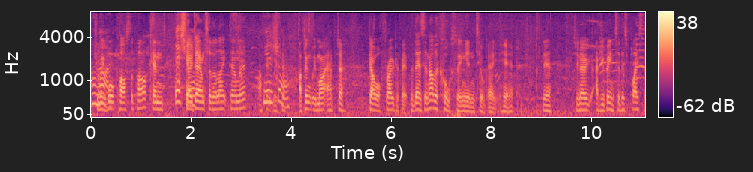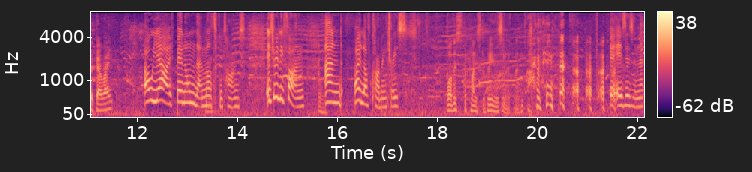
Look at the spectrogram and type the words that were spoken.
Oh, shall we walk past the park and Yeah, go down to the lake down there? I think Yeah, we sure. I think we might have to go off road a bit. But there's another cool thing in Tilgate here. Yeah. Do you know? Have you been to this place, the Go Ape? Oh yeah, I've been on there multiple times. It's really fun, and I love climbing trees. Well, this is the place to be, isn't it? Then. It is, isn't it?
